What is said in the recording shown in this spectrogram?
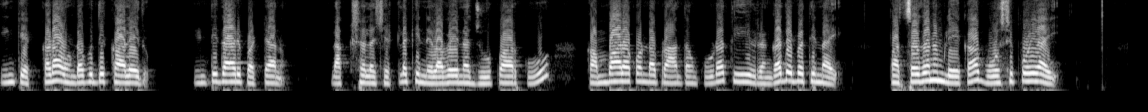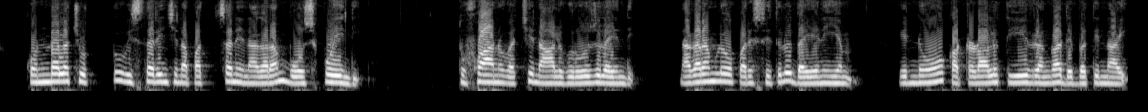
ఇంకెక్కడా ఉండబుద్ధి కాలేదు. ఇంటిదారి పట్టాను. లక్షల చెట్లకి నిలవైన జూపార్కు కంబాలకొండ ప్రాంతం కూడా తీవ్రంగా దెబ్బతిన్నాయి. పచ్చదనం లేక బోసిపోయాయి. కొండల చుట్టూ విస్తరించిన పచ్చని నగరం బోసిపోయింది. తుఫాను వచ్చి నాలుగు రోజులైంది. నగరంలో పరిస్థితులు దయనీయం. ఎన్నో కట్టడాలు తీవ్రంగా దెబ్బతిన్నాయి.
